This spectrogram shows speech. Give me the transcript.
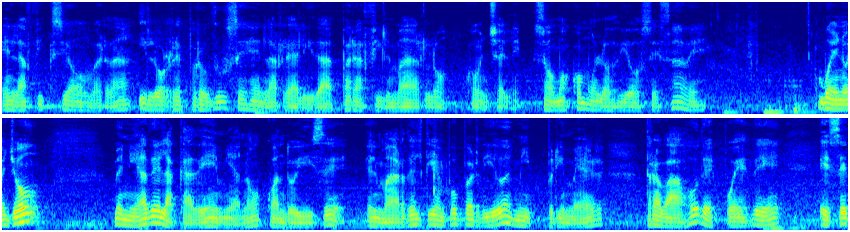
en la ficción, ¿verdad? Y lo reproduces en la realidad para filmarlo, conchale. Somos como los dioses, ¿sabes? Bueno, yo venía de la academia, ¿no? Cuando hice El mar del tiempo perdido es mi primer trabajo después de ese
